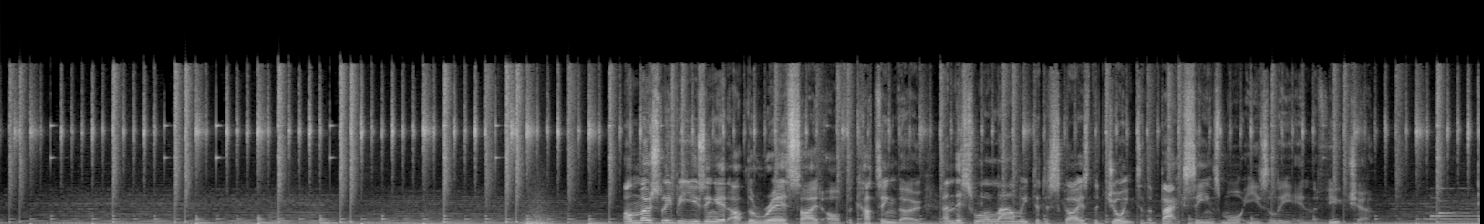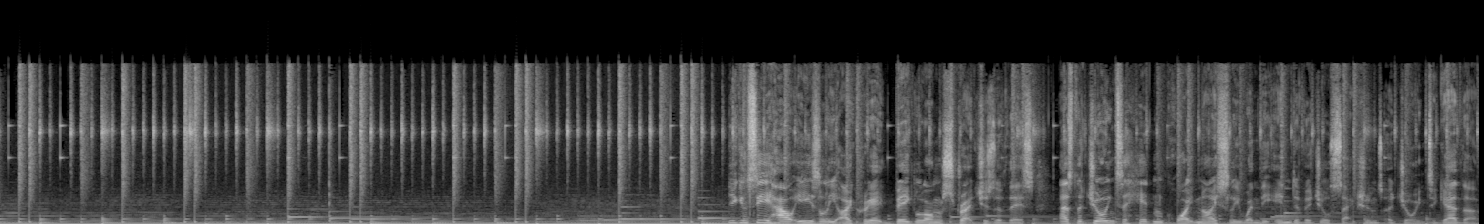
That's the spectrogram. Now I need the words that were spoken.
I'll mostly be using it up the rear side of the cutting though, and this will allow me to disguise the joint to the back scenes more easily in the future. Can see how easily I create big long stretches of this, as the joints are hidden quite nicely when the individual sections are joined together.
